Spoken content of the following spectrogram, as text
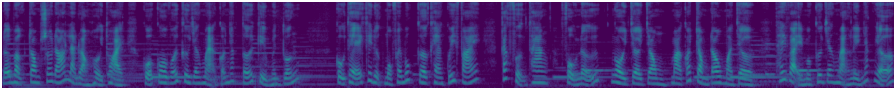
Nổi bật trong số đó là đoạn hội thoại của cô với cư dân mạng có nhắc tới Kiều Minh Tuấn. Cụ thể, khi được một Facebooker khen quý phái, các phượng thang, phụ nữ ngồi chờ chồng mà có chồng đâu mà chờ. Thấy vậy, một cư dân mạng liền nhắc nhở,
